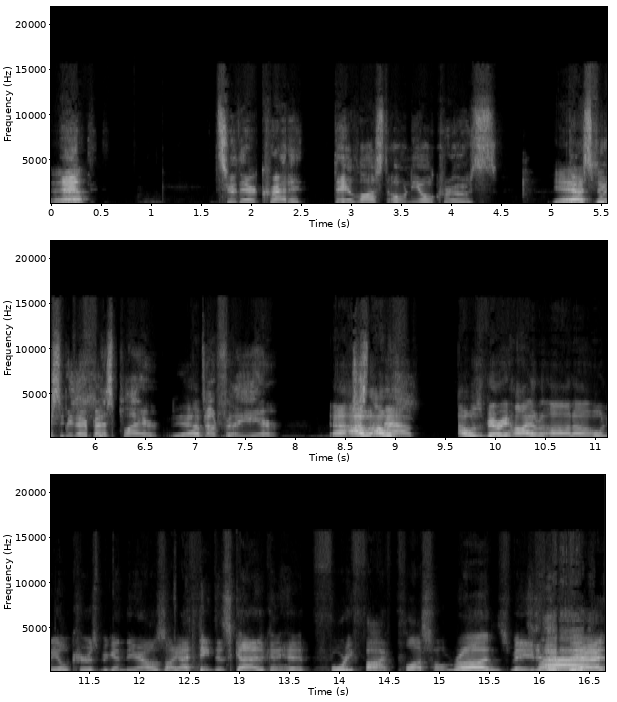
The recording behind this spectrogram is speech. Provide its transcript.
Yeah. And to their credit, they lost Oneil Cruz. yeah. They're supposed to be their 60 best player. Yeah. Done for the year. Uh, I, I about. was I was very high on on uh, Oneil Cruz beginning the year. I was like, I think this guy is going to hit 45 plus home runs, maybe Wow, I-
